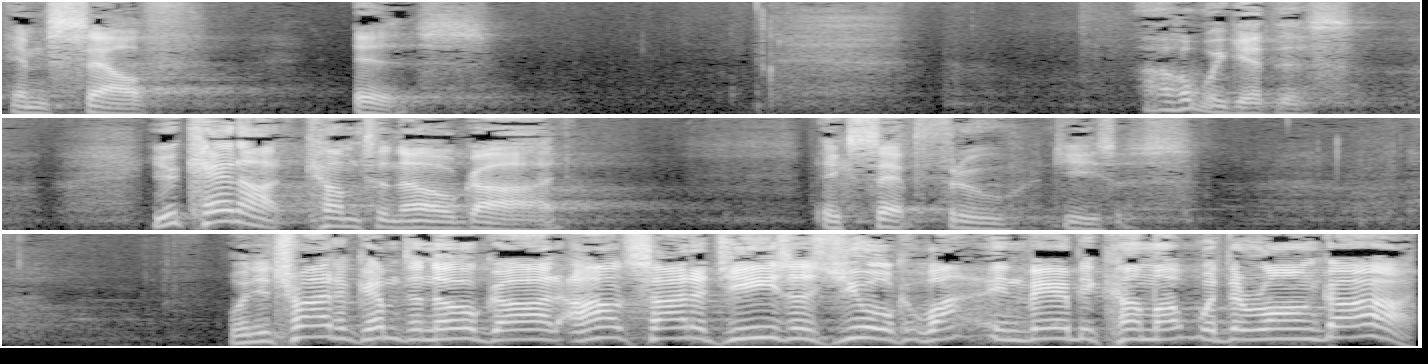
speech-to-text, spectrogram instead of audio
Himself is. I hope we get this. You cannot come to know God except through Jesus. When you try to come to know God outside of Jesus, you will invariably come up with the wrong God.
